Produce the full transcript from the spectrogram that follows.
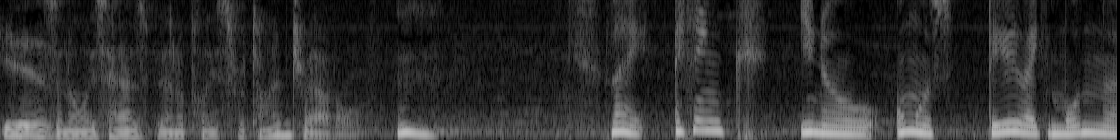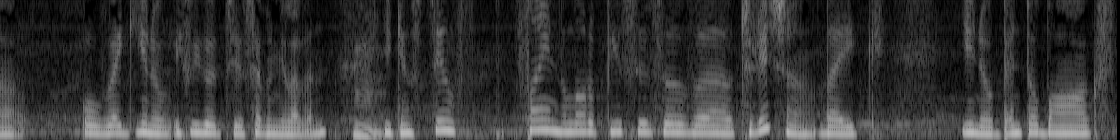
is and always has been a place for time travel. Right. I think, you know, almost daily like modern, uh, or like, you know, if you go to 7 Eleven, you can still f- find a lot of pieces of uh, tradition, like, you know, bento box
